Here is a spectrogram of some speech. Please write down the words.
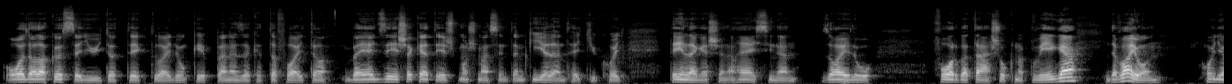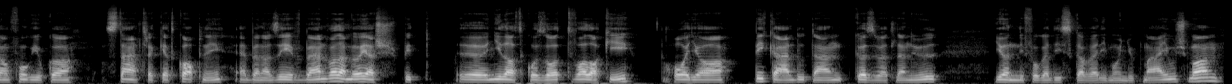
oldalak összegyűjtötték tulajdonképpen ezeket a fajta bejegyzéseket, és most már szerintem kijelenthetjük, hogy ténylegesen a helyszínen zajló forgatásoknak vége, de vajon hogyan fogjuk a Star Trek-et kapni ebben az évben. Valami olyasmit ö, nyilatkozott valaki, hogy a Picard után közvetlenül jönni fog a Discovery mondjuk májusban,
